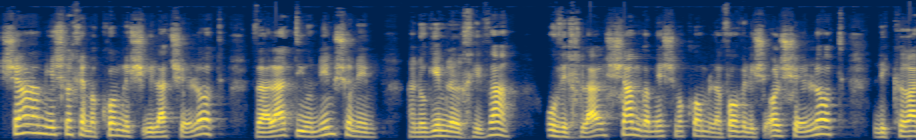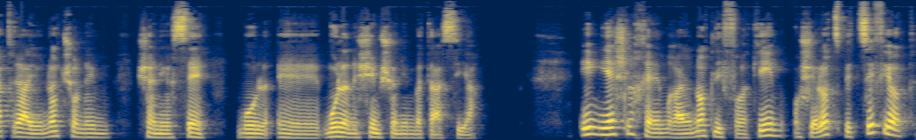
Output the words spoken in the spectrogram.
שם יש לכם מקום לשאלת שאלות והעלאת דיונים שונים הנוגעים לרכיבה, ובכלל שם גם יש מקום לבוא ולשאול שאלות לקראת ראיונות שונים שאני עושה מול, אה, מול אנשים שונים בתעשייה. אם יש לכם רעיונות לפרקים או שאלות ספציפיות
